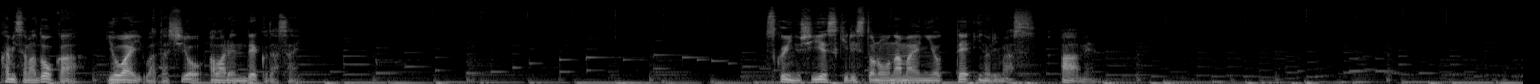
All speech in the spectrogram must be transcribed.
神様どうか弱い私を憐れんでください。救い主イエス・キリストのお名前によって祈ります。アーメン。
